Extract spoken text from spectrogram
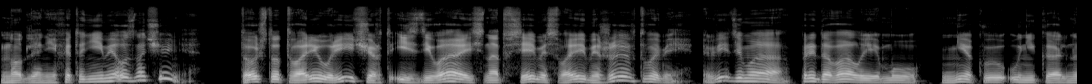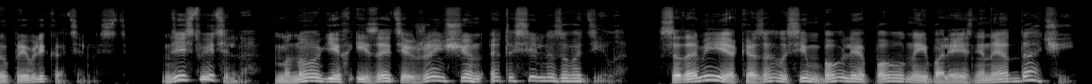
но для них это не имело значения. То, что творил Ричард, издеваясь над всеми своими жертвами, видимо, придавало ему некую уникальную привлекательность. Действительно, многих из этих женщин это сильно заводило. Садомия казалась им более полной и болезненной отдачей.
